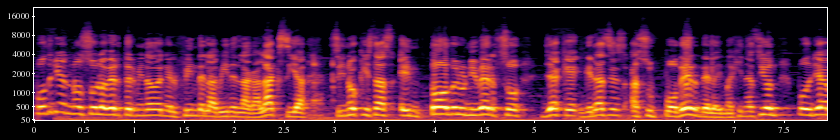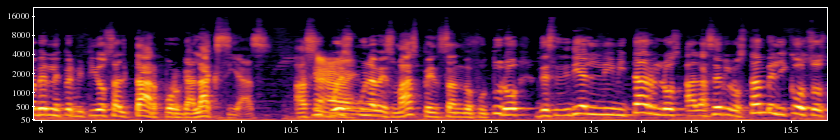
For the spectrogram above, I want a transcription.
podría no solo haber terminado en el fin de la vida en la galaxia, sino quizás en todo el universo, ya que gracias a su poder de la imaginación podría haberles permitido saltar por galaxias. Así pues, una vez más, pensando futuro, decidirían limitarlos al hacerlos tan belicosos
